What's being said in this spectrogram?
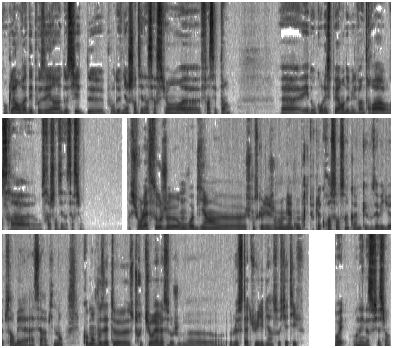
Donc là, on va déposer un dossier de, pour devenir chantier d'insertion euh, fin septembre. et donc on l'espère en 2023, on sera on sera chantier d'insertion. Sur la sauge, on voit bien, euh, je pense que les gens ont bien compris toute la croissance hein, quand même que vous avez dû absorber assez rapidement. Comment vous êtes euh, structuré à la sauge euh, Le statut, il est bien associatif? Oui, on a une association.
